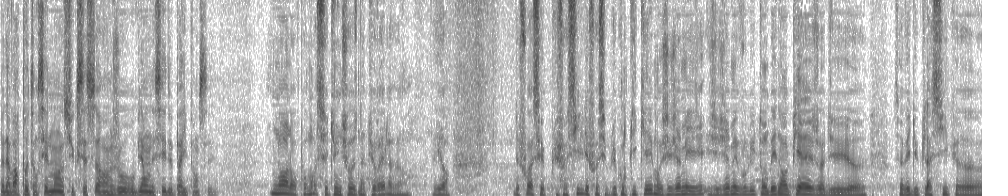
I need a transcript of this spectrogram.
d'avoir potentiellement un successeur un jour, ou bien on essaye de ne pas y penser? Non, alors pour moi, c'est une chose naturelle. D'ailleurs, des fois c'est plus facile, des fois c'est plus compliqué. Moi, j'ai jamais, jamais voulu tomber dans le piège du, euh, vous savez, du classique. Euh,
